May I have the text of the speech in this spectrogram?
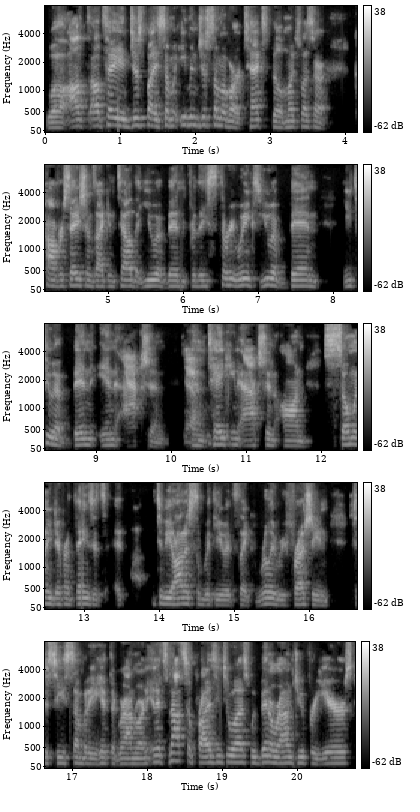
Well, I'll I'll tell you just by some even just some of our text bill, much less our conversations, I can tell that you have been for these three weeks. You have been you two have been in action yeah. and taking action on so many different things. It's it, to be honest with you, it's like really refreshing to see somebody hit the ground running. And it's not surprising to us. We've been around you for years.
